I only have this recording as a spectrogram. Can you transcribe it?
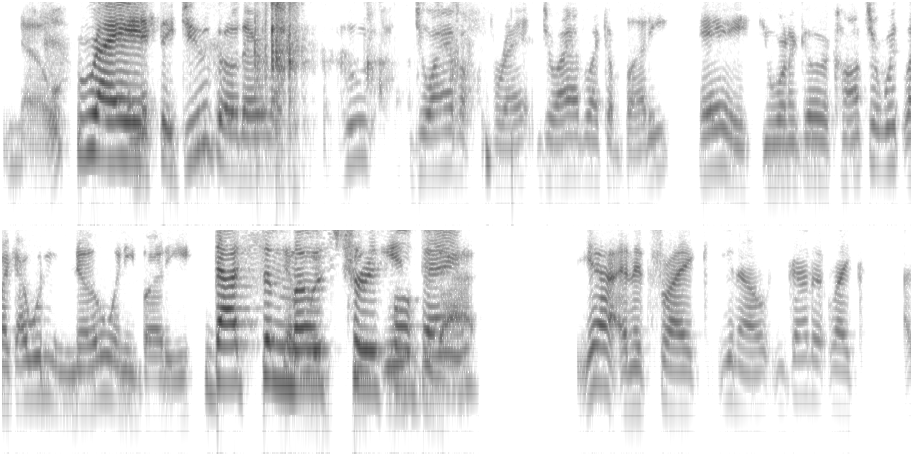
No. And right. if they do go there, like who do I have a friend? Do I have like a buddy? Hey, do you want to go to a concert with? Like, I wouldn't know anybody That's the that most truthful thing. that. Yeah, and it's like you know you got to like a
